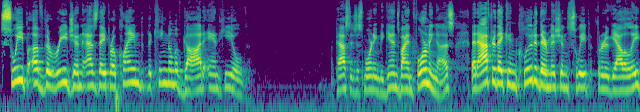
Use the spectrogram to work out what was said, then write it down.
sweep of the region as they proclaimed the kingdom of God and healed. Our passage this morning begins by informing us that after they concluded their mission sweep through Galilee,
